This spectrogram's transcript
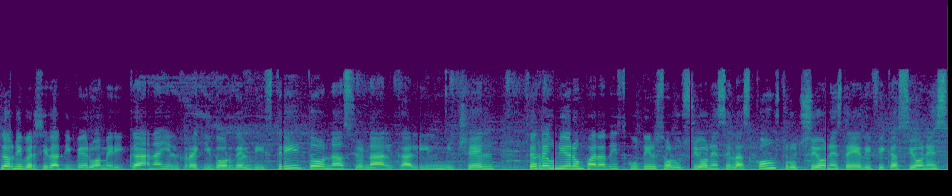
La Universidad Iberoamericana y el regidor del Distrito Nacional, Khalil Michel, se reunieron para discutir soluciones en las construcciones de edificaciones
